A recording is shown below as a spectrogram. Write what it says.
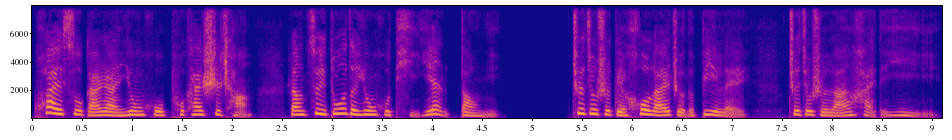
快速感染用户，铺开市场，让最多的用户体验到你。”这就是给后来者的壁垒，这就是蓝海的意义。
